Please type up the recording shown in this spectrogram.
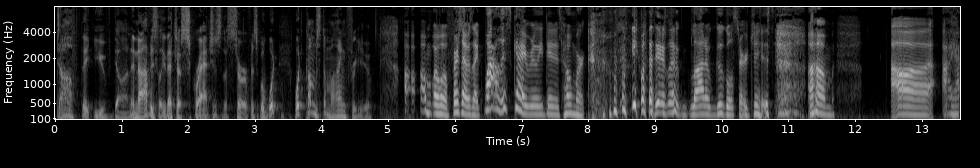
stuff that you've done. And obviously that just scratches the surface but what what comes to mind for you? Um, oh, well first i was like wow this guy really did his homework. There's a lot of google searches. Um uh i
